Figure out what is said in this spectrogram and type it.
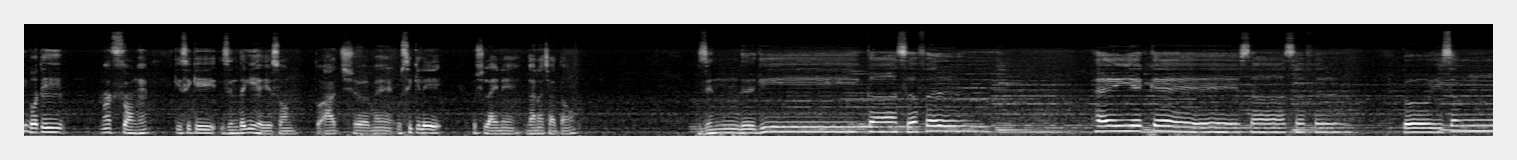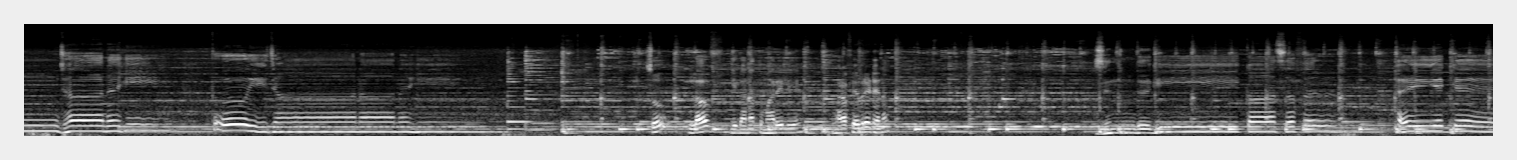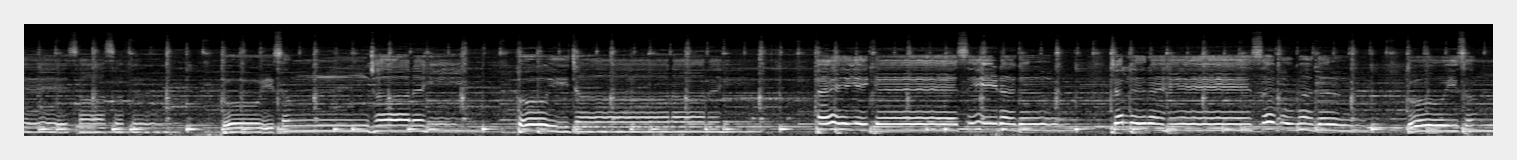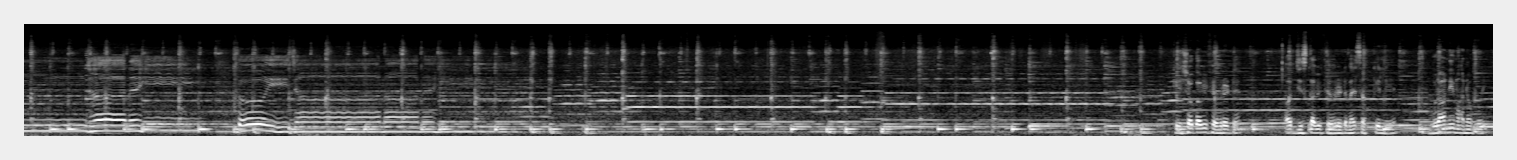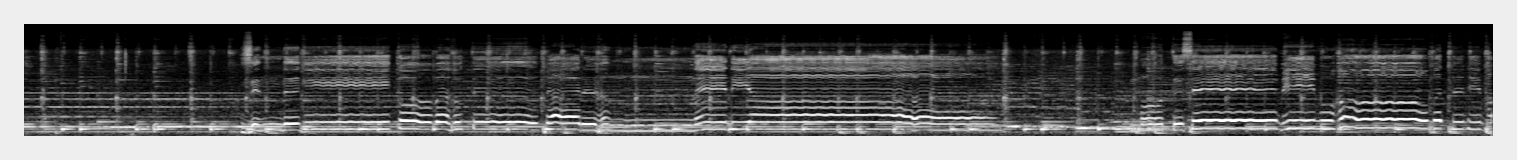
ये बहुत ही मस्त सॉन्ग है। किसी की ज़िंदगी है ये सॉन्ग तो आज मैं उसी के लिए कुछ लाइनें गाना चाहता हूँ। ज़िंदगी का सफ़र है ये कैसा सफ़र? कोई समझा नहीं, कोई जाना नहीं। सो so, लव ये गाना तुम्हारे लिए तुम्हारा फेवरेट है ना? ज़िंदगी का सफ़र है ये कैसा सफ़र? कोई समझा नहीं कोई जाना नहीं। है ये कैसी डगर चल रहे सब मगर कोई समझा नहीं, कोई जाना नहीं। केशव का भी फेवरेट है और जिसका भी फेवरेट है भाई सबके लिए, बुरा नहीं मानो कोई। ज़िंदगी को बहुत प्यार हमने दिया। मौत से भी मोहब्बत निभाएँगे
